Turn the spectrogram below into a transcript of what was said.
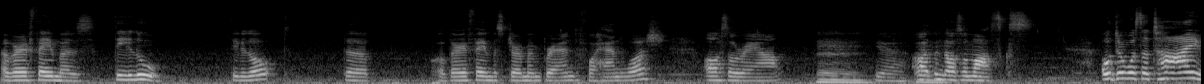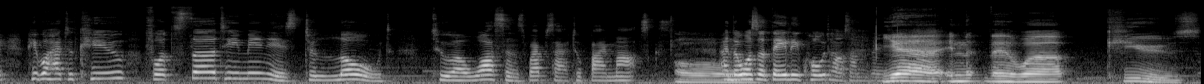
a very famous Dilu. Dilot the a very famous German brand for hand wash. Also ran out Mm. yeah, uh, and also masks. Oh, there was a time people had to queue for 30 minutes to load to a Watson's website to buy masks. Oh. And there was a daily quota or something. Yeah, in the, there were queues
